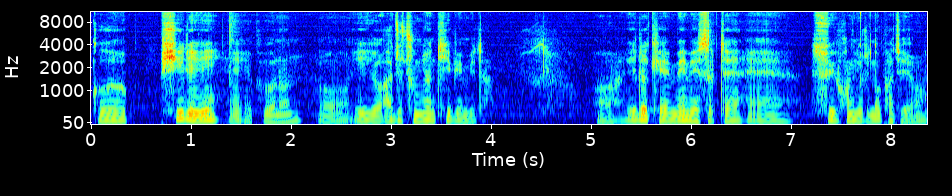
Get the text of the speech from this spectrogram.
그 필히 예, 그거는 어, 이거 아주 중요한 팁입니다 어, 이렇게 매매했을 때 예, 수익 확률이 높아져요.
